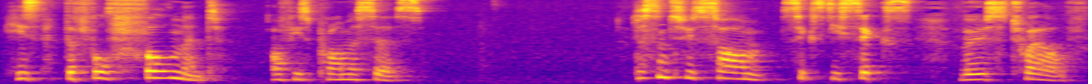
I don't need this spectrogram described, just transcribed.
his, the fulfillment of his promises. Listen to Psalm 66, verse 12.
